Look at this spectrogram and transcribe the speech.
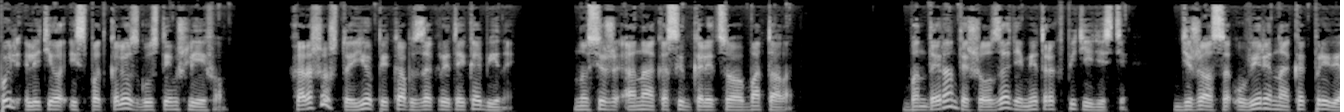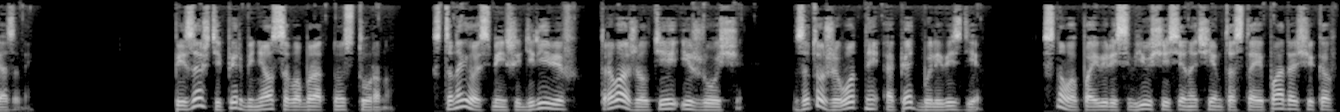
Пыль летела из-под колес густым шлейфом. Хорошо, что ее пикап с закрытой кабиной, но все же она косым колесо обмотала. Бандейранты шел сзади метрах в пятидесяти, держался уверенно, как привязанный. Пейзаж теперь менялся в обратную сторону. Становилось меньше деревьев, трава желтее и жестче, зато животные опять были везде. Снова появились вьющиеся над чем-то стаи падальщиков,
